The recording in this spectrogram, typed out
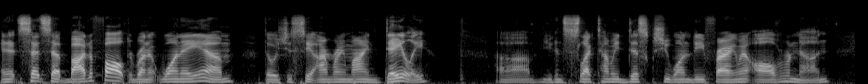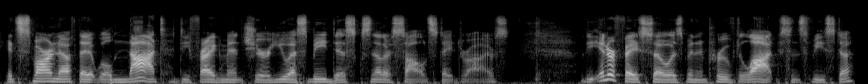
and it sets up by default to run at 1 a.m., though as you see, I'm running mine daily. Um, you can select how many disks you want to defragment, all or none. It's smart enough that it will not defragment your USB disks and other solid state drives. The interface, so, has been improved a lot since Vista.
